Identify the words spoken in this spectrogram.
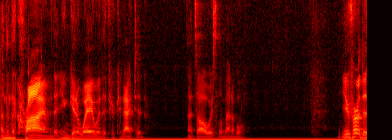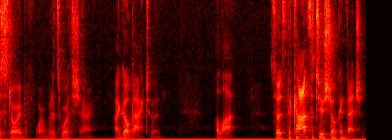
and then the crime that you can get away with if you're connected. That's always lamentable. You've heard this story before, but it's worth sharing. I go back to it a lot. So it's the Constitutional Convention,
